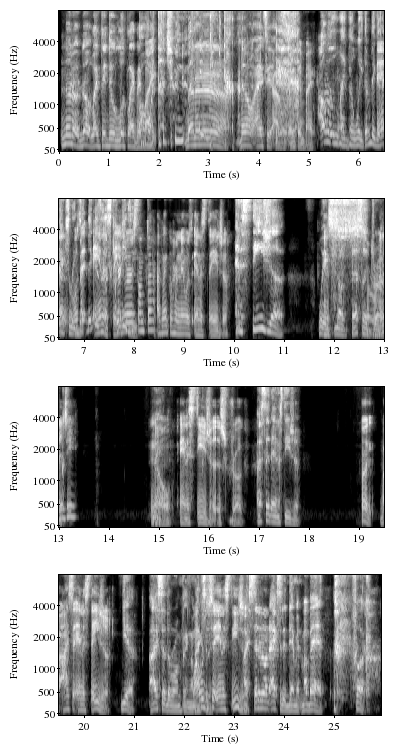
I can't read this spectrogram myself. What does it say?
No, no, no. Like they do look like they oh, I bite. thought you knew. No, no, no, no, no. They don't actually. I don't think they bite. I was like, yo, wait, them niggas An- actually was bit. it Niggas, that's Anastasia or something? I think her name was Anastasia. Anastasia. Wait, no, that's a drug. Serenity? No, anesthesia is a drug. I said anesthesia. Look, but I said anesthesia. Yeah, I said the wrong thing on Why would you say anesthesia? I said it on accident. Damn it, my bad. Fuck.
